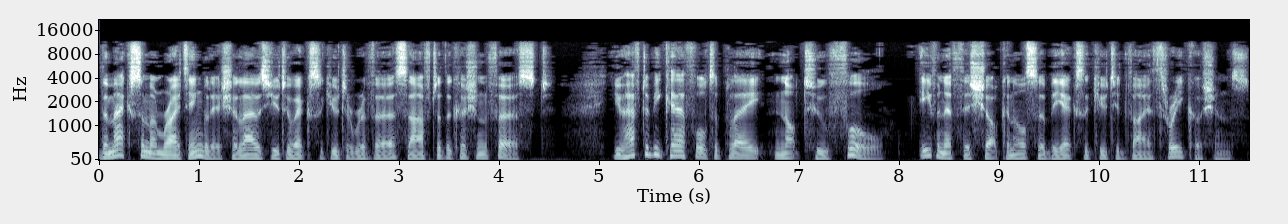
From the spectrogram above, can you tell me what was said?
The maximum right English allows you to execute a reverse after the cushion first. You have to be careful to play not too full, even if this shot can also be executed via three cushions.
